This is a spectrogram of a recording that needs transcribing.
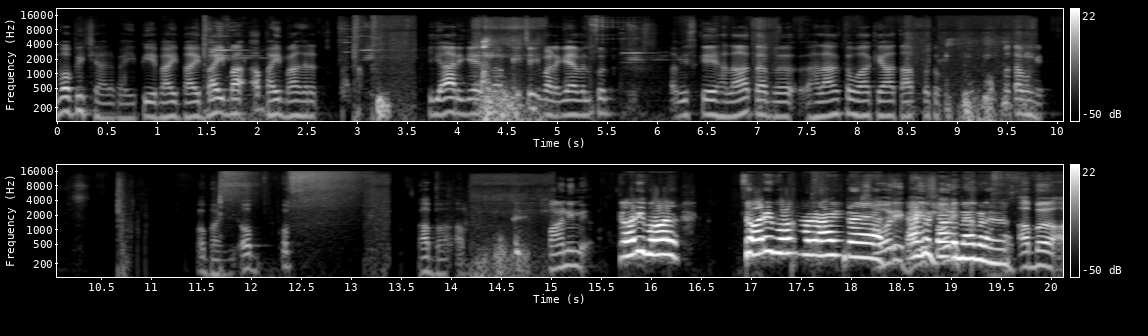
वो पीछे आ रहा भाई पी भाई भाई भाई बा, अब भाई माजरत। यार ये तो पीछे ही पड़ गया बिल्कुल। अब इसके हालात अब हालात तो वाकयात आपको तो पता होंगे ओ भाई अब अब अब अब। पानी में सॉरी बोल सॉरी बोल राइट Sorry भाई, sorry। मैं बनाया अब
